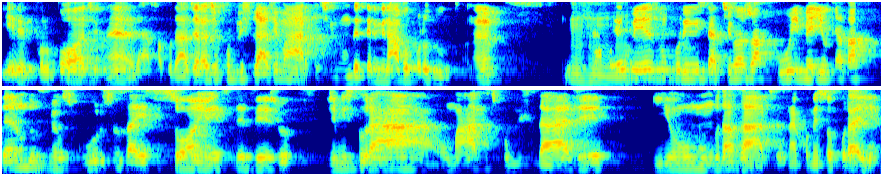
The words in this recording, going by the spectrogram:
E ele falou, pode, né? A faculdade era de publicidade e marketing, não determinava o produto, né? Uhum. Eu mesmo, por iniciativa, já fui meio que adaptando os meus cursos a esse sonho, esse desejo de misturar o marketing, publicidade e o mundo das artes, né? Começou por aí.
